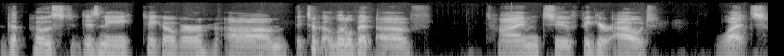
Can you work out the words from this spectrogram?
the post Disney takeover um, they took a little bit of time to figure out what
